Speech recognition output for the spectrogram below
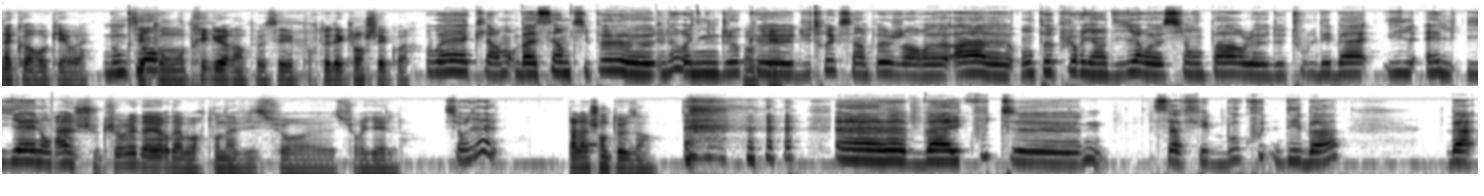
D'accord, ok, ouais. Donc C'est non. ton trigger un peu, c'est pour te déclencher, quoi. Ouais, clairement. Bah, c'est un petit peu euh, la running joke Ok. euh, du truc. C'est un peu genre, euh, ah, on peut plus rien dire si on parle de tout le débat il, elle, il, on... Ah, je suis curieux d'ailleurs d'avoir ton avis sur, sur Yel. Sur Yel Pas la chanteuse, hein. Bah écoute, ça fait beaucoup de débats. Bah,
